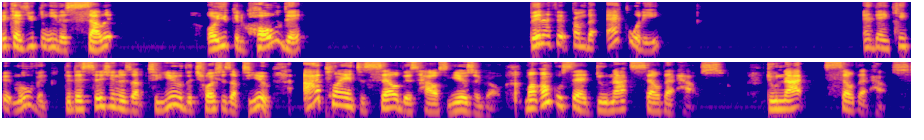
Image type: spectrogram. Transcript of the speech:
because you can either sell it or you can hold it, benefit from the equity, and then keep it moving. The decision is up to you, the choice is up to you. I planned to sell this house years ago. My uncle said, Do not sell that house. Do not sell that house.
